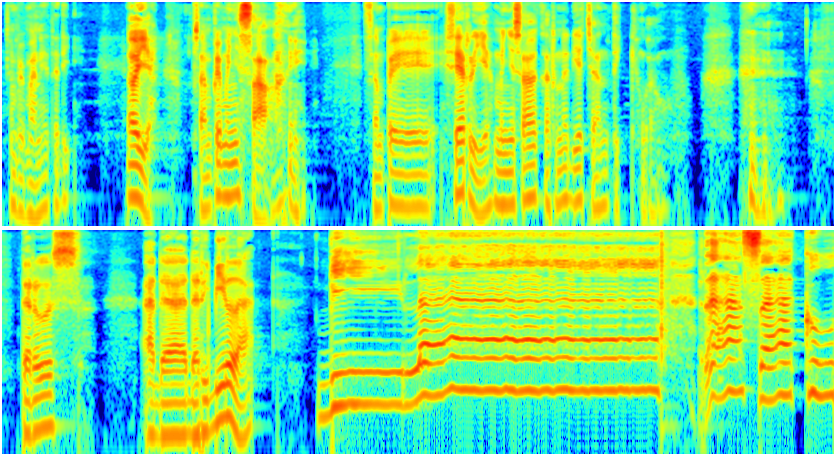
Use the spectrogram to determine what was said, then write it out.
Sampai mana tadi? Oh iya, sampai menyesal. sampai seri ya, menyesal karena dia cantik. Wow. Terus ada dari Bila. Bila rasaku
